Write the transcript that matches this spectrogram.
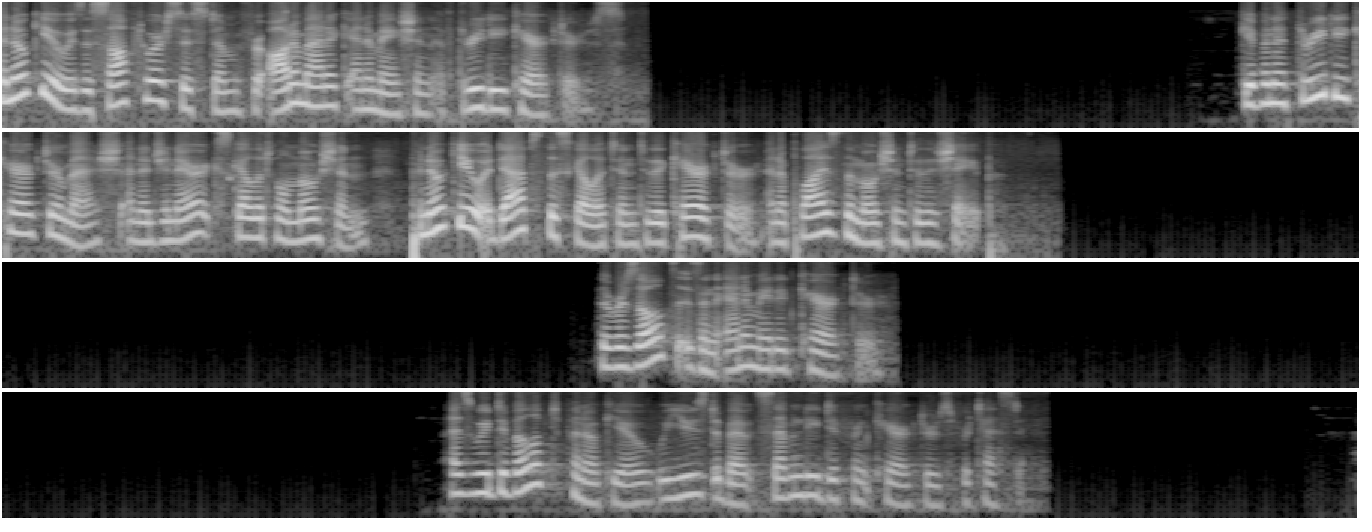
Pinocchio is a software system for automatic animation of 3D characters. Given a 3D character mesh and a generic skeletal motion, Pinocchio adapts the skeleton to the character and applies the motion to the shape. The result is an animated character. As we developed Pinocchio, we used about 70 different characters for testing.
